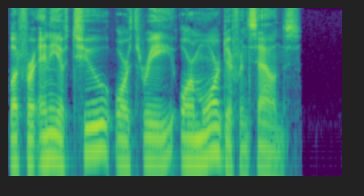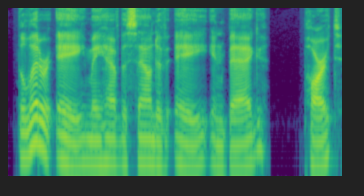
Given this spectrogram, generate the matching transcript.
but for any of two or three or more different sounds. The letter A may have the sound of A in bag, part,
